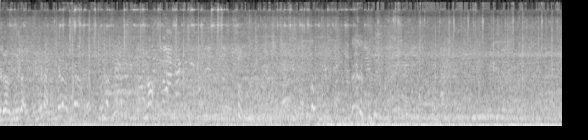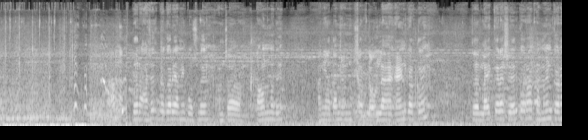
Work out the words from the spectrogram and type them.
Middle middle middle middle middle middle. No तर अशाच प्रकारे आम्ही पोचलो आहे आमच्या टाऊनमध्ये आणि आता आम्ही आमच्या. ब्लॉगला एंड करतो आहे तर लाईक करा शेअर करा कमेंट करा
